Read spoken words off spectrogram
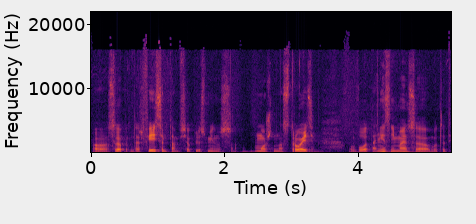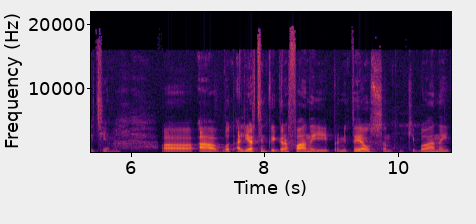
э, с веб-интерфейсом, там все плюс-минус можно настроить. Вот, они занимаются вот этой темой. А, а вот алертинкой, графаной, прометеусом, там, кибаной,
